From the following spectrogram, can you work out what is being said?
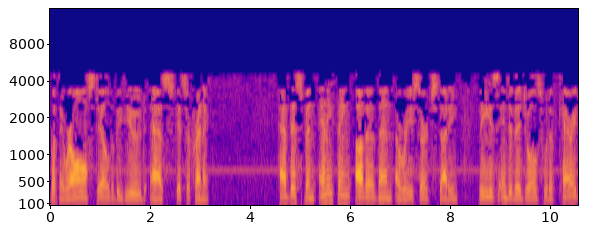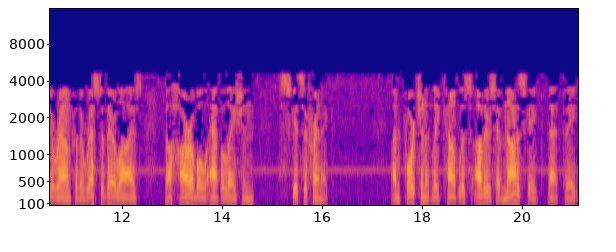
but they were all still to be viewed as schizophrenic. Had this been anything other than a research study, these individuals would have carried around for the rest of their lives the horrible appellation schizophrenic. Unfortunately, countless others have not escaped that fate.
